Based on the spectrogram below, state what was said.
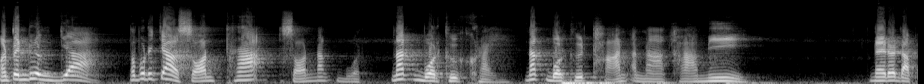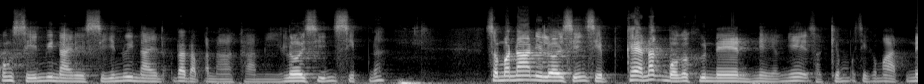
มันเป็นเรื่องยาก พระพุทธเจ้าสอนพระสอนนักบวช นักบวชคือใคร นักบวชคือฐานอนาคามี ในระดับของศีลวินัยในศีลวินัยระดับอนาคามี เลยศีลสิบนะสมณะนี่เลยศีลสิบแค่นักบวชก็คือเนนเนี่ยอย่างนี้สักเข็มสิกมาศเน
